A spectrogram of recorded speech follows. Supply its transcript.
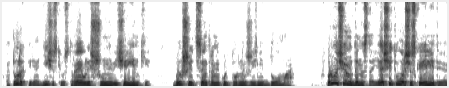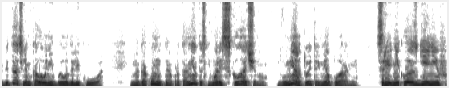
в которых периодически устраивались шумные вечеринки, бывшие центрами культурной жизни дома. Впрочем, до настоящей творческой элиты обитателям колонии было далеко – Многокомнатные апартаменты снимались в складчину, двумя, а то и тремя парами. Средний класс гениев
